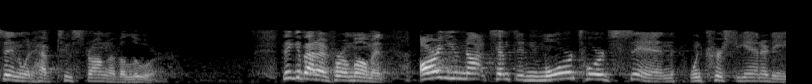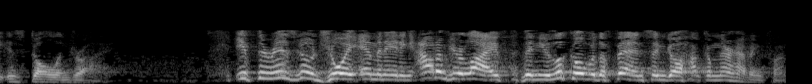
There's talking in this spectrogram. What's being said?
sin would have too strong of a lure. Think about it for a moment. Are you not tempted more towards sin when Christianity is dull and dry? If there is no joy emanating out of your life, then you look over the fence and go, how come they're having fun?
